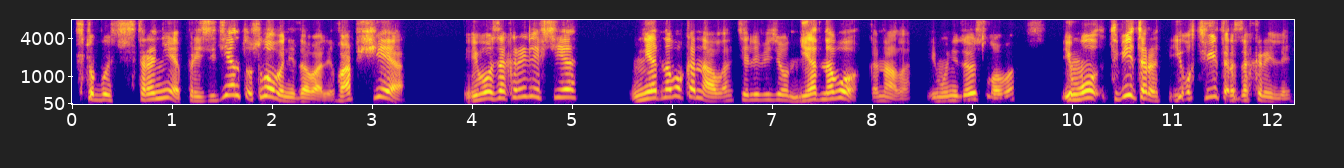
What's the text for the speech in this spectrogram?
чтобы в стране президенту слова не давали? Вообще. Его закрыли все, ни одного канала телевизион, ни одного канала. Ему не дают слова. Ему Твиттер, его Твиттер закрыли.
